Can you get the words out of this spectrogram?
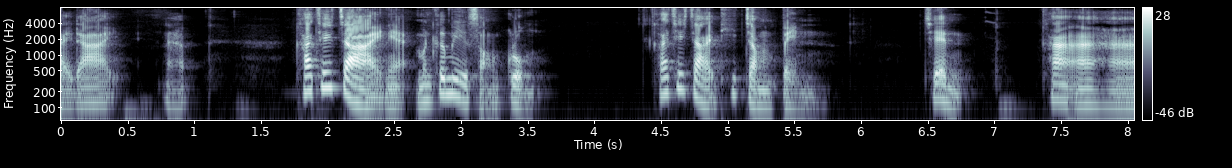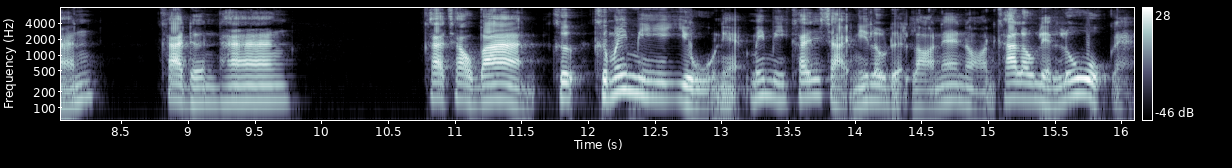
รายได้นะครับค่าใช้จ่ายเนี่ยมันก็มีอยู่2กลุ่ม ค่าใช้จ่ายที่จำเป็น เช่น ค่าอาหาร ค่าเดินทาง ค่าเช่าบ้าน คือคือไม่มีอยู่เนี่ยไม่มีค่าใช้จ่ายนี้เราเดือดร้อนแน่นอน ค่าเราเรียนลูกนะ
